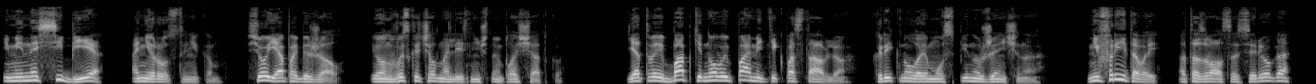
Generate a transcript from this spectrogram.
Именно себе, а не родственникам. Все, я побежал» и он выскочил на лестничную площадку. «Я твоей бабке новый памятник поставлю!» — крикнула ему в спину женщина. «Нефритовый!» — отозвался Серега,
